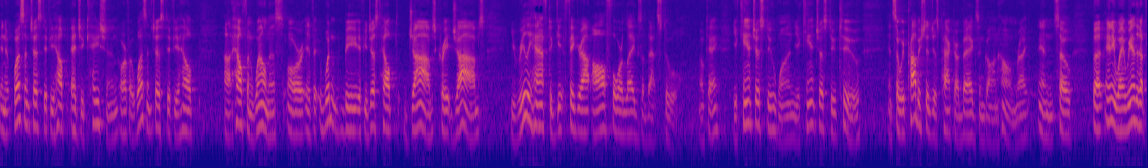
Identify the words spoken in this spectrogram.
And it wasn't just if you help education, or if it wasn't just if you help uh, health and wellness, or if it wouldn't be if you just helped jobs, create jobs, you really have to get, figure out all four legs of that stool, okay? You can't just do one, you can't just do two. And so we probably should have just packed our bags and gone home, right? And so, but anyway, we ended up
